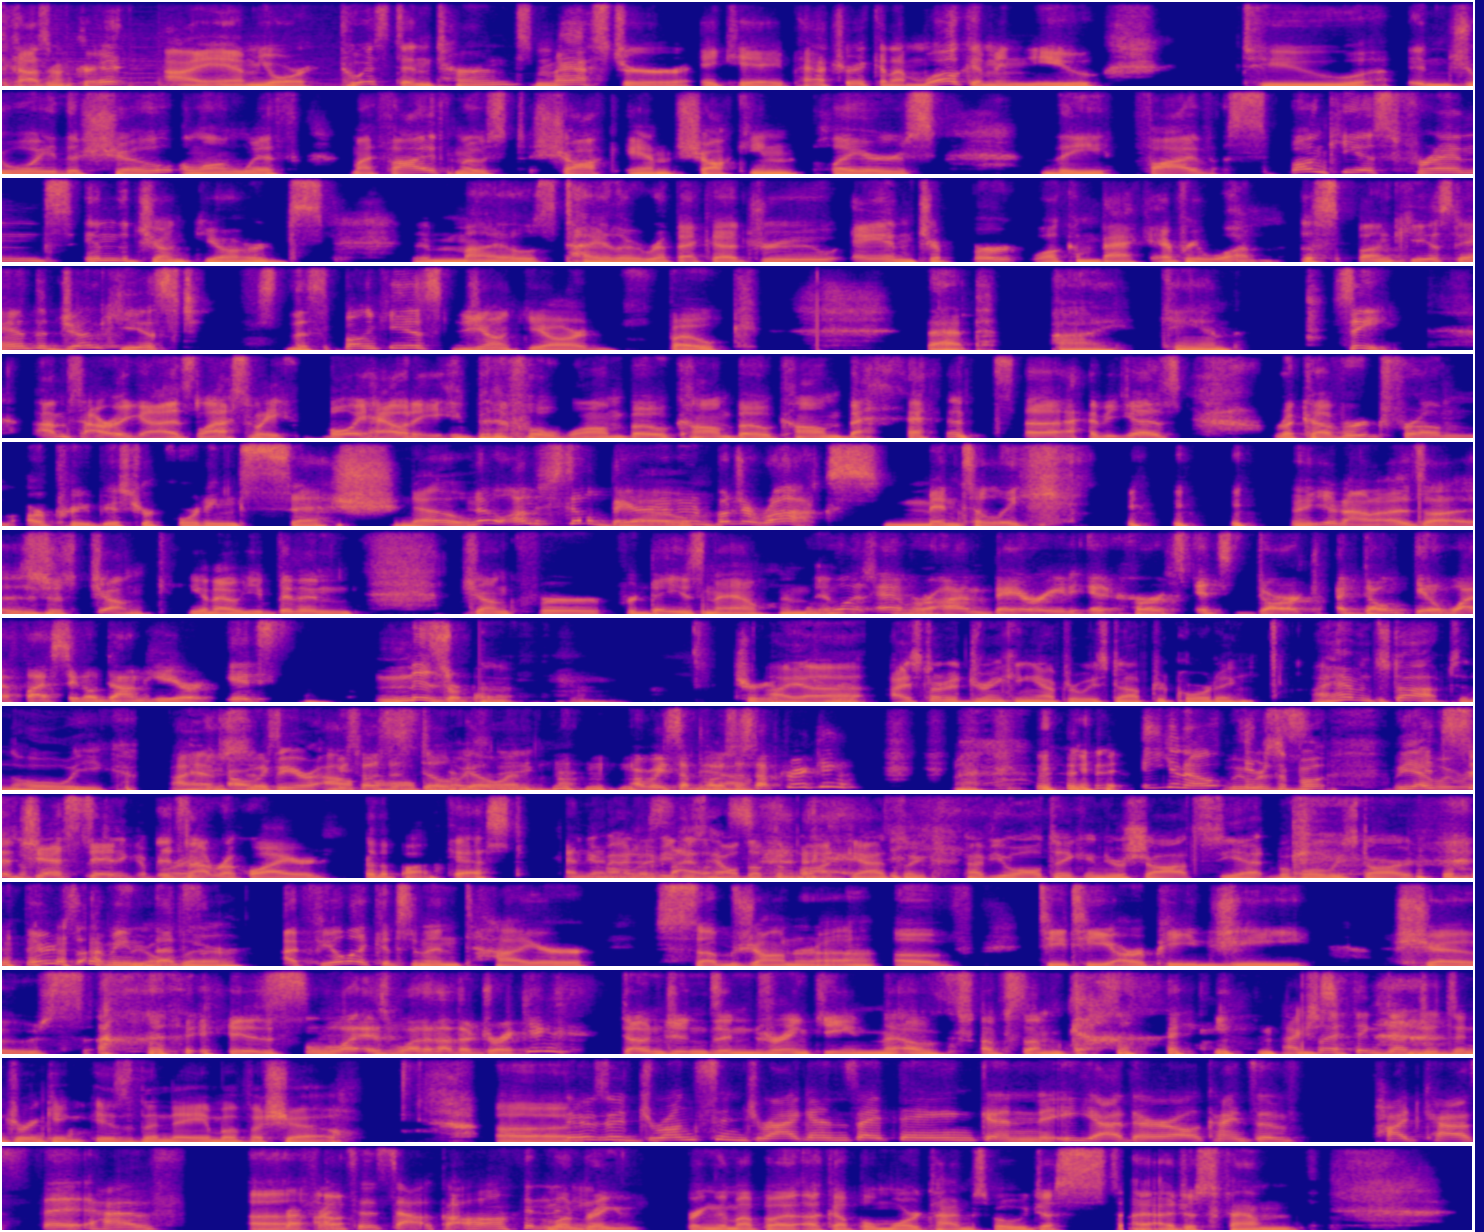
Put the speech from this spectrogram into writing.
To Cosmic Crit. I am your twist and turns master, aka Patrick, and I'm welcoming you to enjoy the show along with my five most shock and shocking players, the five spunkiest friends in the junkyards, Miles, Tyler, Rebecca, Drew, and Jabert. Welcome back, everyone. The spunkiest and the junkiest. The spunkiest junkyard folk that I can see. I'm sorry, guys. Last week, boy, howdy, bit of a wombo combo combat. uh, have you guys recovered from our previous recording sesh? No, No, I'm still buried No. in a bunch of rocks. Mentally, you're not. It's, uh, it's just junk. You know, you've been in junk for for days now. in- in Whatever. I'm buried. It hurts. It's dark. I don't get a Wi-Fi signal down here. It's miserable. True. I uh true. I started drinking after we stopped recording. I haven't stopped in the whole week. I have Are we- severe we alcohol supposed to still going? poisoning. Are we supposed Yeah. to stop drinking? you know, we were supposed yeah, we it's were supposed to suggested. take a It's not required for the podcast. And you then imagine if you just held up the podcast like, have you all taken your shots yet before we start? There's, I mean, that's there. I feel like it's an entire subgenre of TTRPG shows is What is whether or not they're drinking? dungeons and drinking of of some kind. actually, I think Dungeons and Drinking is the name of a show. uh, There's a Drunks and Dragons, I think. And yeah, there are all kinds of podcasts that have uh, references to alcohol. I'm gonna name. bring bring them up a, a couple more times, but we just I, I just found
